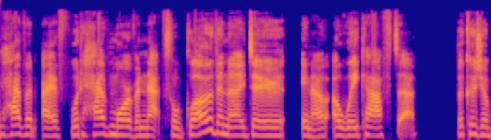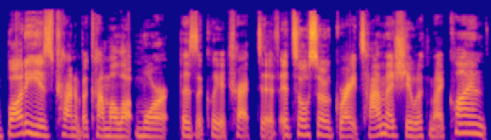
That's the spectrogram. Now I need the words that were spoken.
have it, I would have more of a natural glow than I do, you know, a week after because your body is trying to become a lot more physically attractive. It's also a great time I share with my clients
